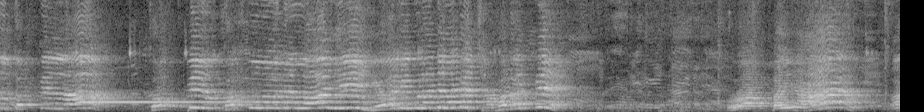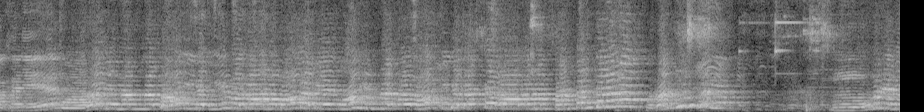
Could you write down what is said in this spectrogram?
ಮಾತು ಎಂದು ತಪ್ಪಿಲ್ಲ ತಪ್ಪಿ ತಪ್ಪುವುದಿಲ್ಲ ಈ ಯೋಗಿ ಕುಲತಿಲಕ ಕ್ಷಮದಪ್ಪಿ ಓ ಅಪ್ಪಯ್ಯ ಮಗನೇ ಮೊರಲಿ ನನ್ನ ತಾಯಿಗೆ ಜೀವದಾನ ಮಾಡಬೇಕು ನಿನ್ನ ಕೋಲಾಟಿಗೆ ತಕ್ಕ ರಾವಣ ಮಂಡಂತರನ ಪುರಂದಿರುತ್ತನೆ ಮೂರಿನ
